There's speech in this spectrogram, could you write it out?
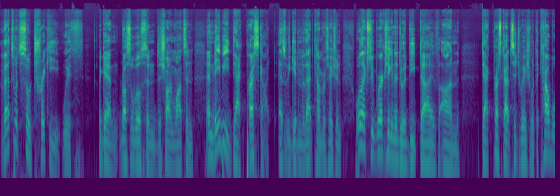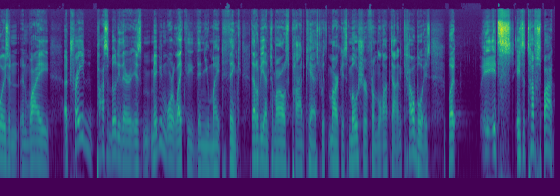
That's what's so tricky with again, Russell Wilson, Deshaun Watson, and maybe Dak Prescott as we get into that conversation. Well, actually, we're actually going to do a deep dive on Dak Prescott situation with the Cowboys and, and why a trade possibility there is maybe more likely than you might think. That'll be on tomorrow's podcast with Marcus Mosher from Locked On Cowboys. But it's it's a tough spot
